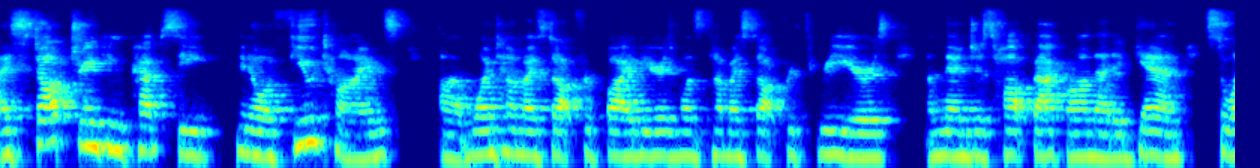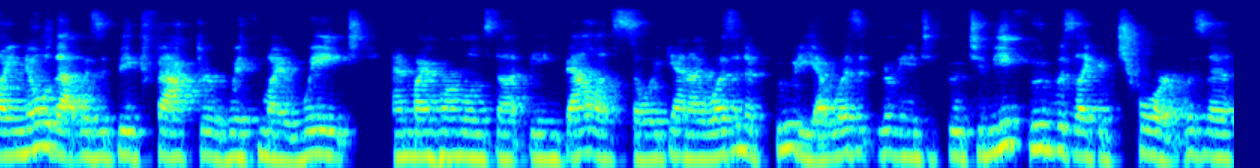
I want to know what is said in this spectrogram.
I stopped drinking Pepsi, you know, a few times uh, one time I stopped for five years, one time I stopped for three years, and then just hop back on that again. So I know that was a big factor with my weight and my hormones not being balanced. So again, I wasn't a foodie. I wasn't really into food. To me, food was like a chore. It was a,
